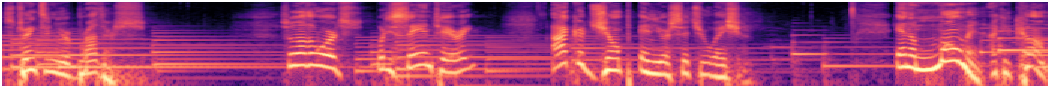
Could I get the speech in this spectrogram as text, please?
strengthen your brothers. So, in other words, what he's saying, Terry, I could jump in your situation. In a moment, I could come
